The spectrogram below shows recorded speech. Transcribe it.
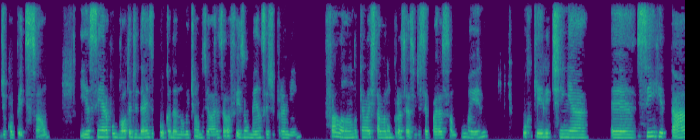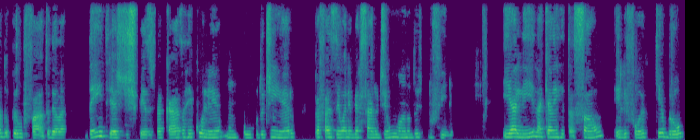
de competição. E assim, era por volta de 10 e pouca da noite, 11 horas, ela fez um message para mim, falando que ela estava num processo de separação com ele, porque ele tinha é, se irritado pelo fato dela, dentre as despesas da casa, recolher um pouco do dinheiro para fazer o aniversário de um ano do, do filho. E ali, naquela irritação, ele foi, quebrou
